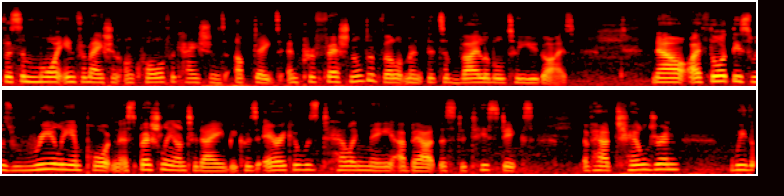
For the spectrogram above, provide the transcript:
for some more information on qualifications, updates, and professional development that's available to you guys. Now, I thought this was really important, especially on today, because Erika was telling me about the statistics of how children with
